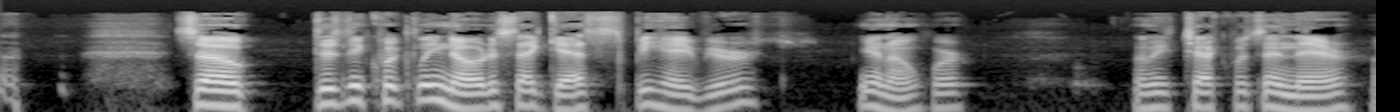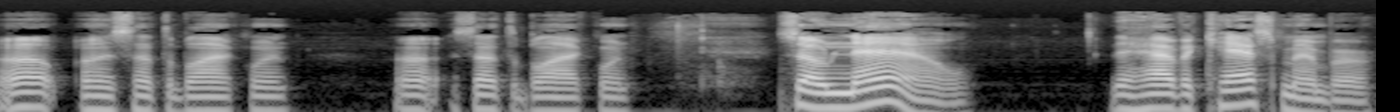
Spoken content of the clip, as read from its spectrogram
so Disney quickly noticed that guests' behaviors, you know, were. Let me check what's in there. Oh, uh, it's not the black one. Uh, it's not the black one. So now they have a cast member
